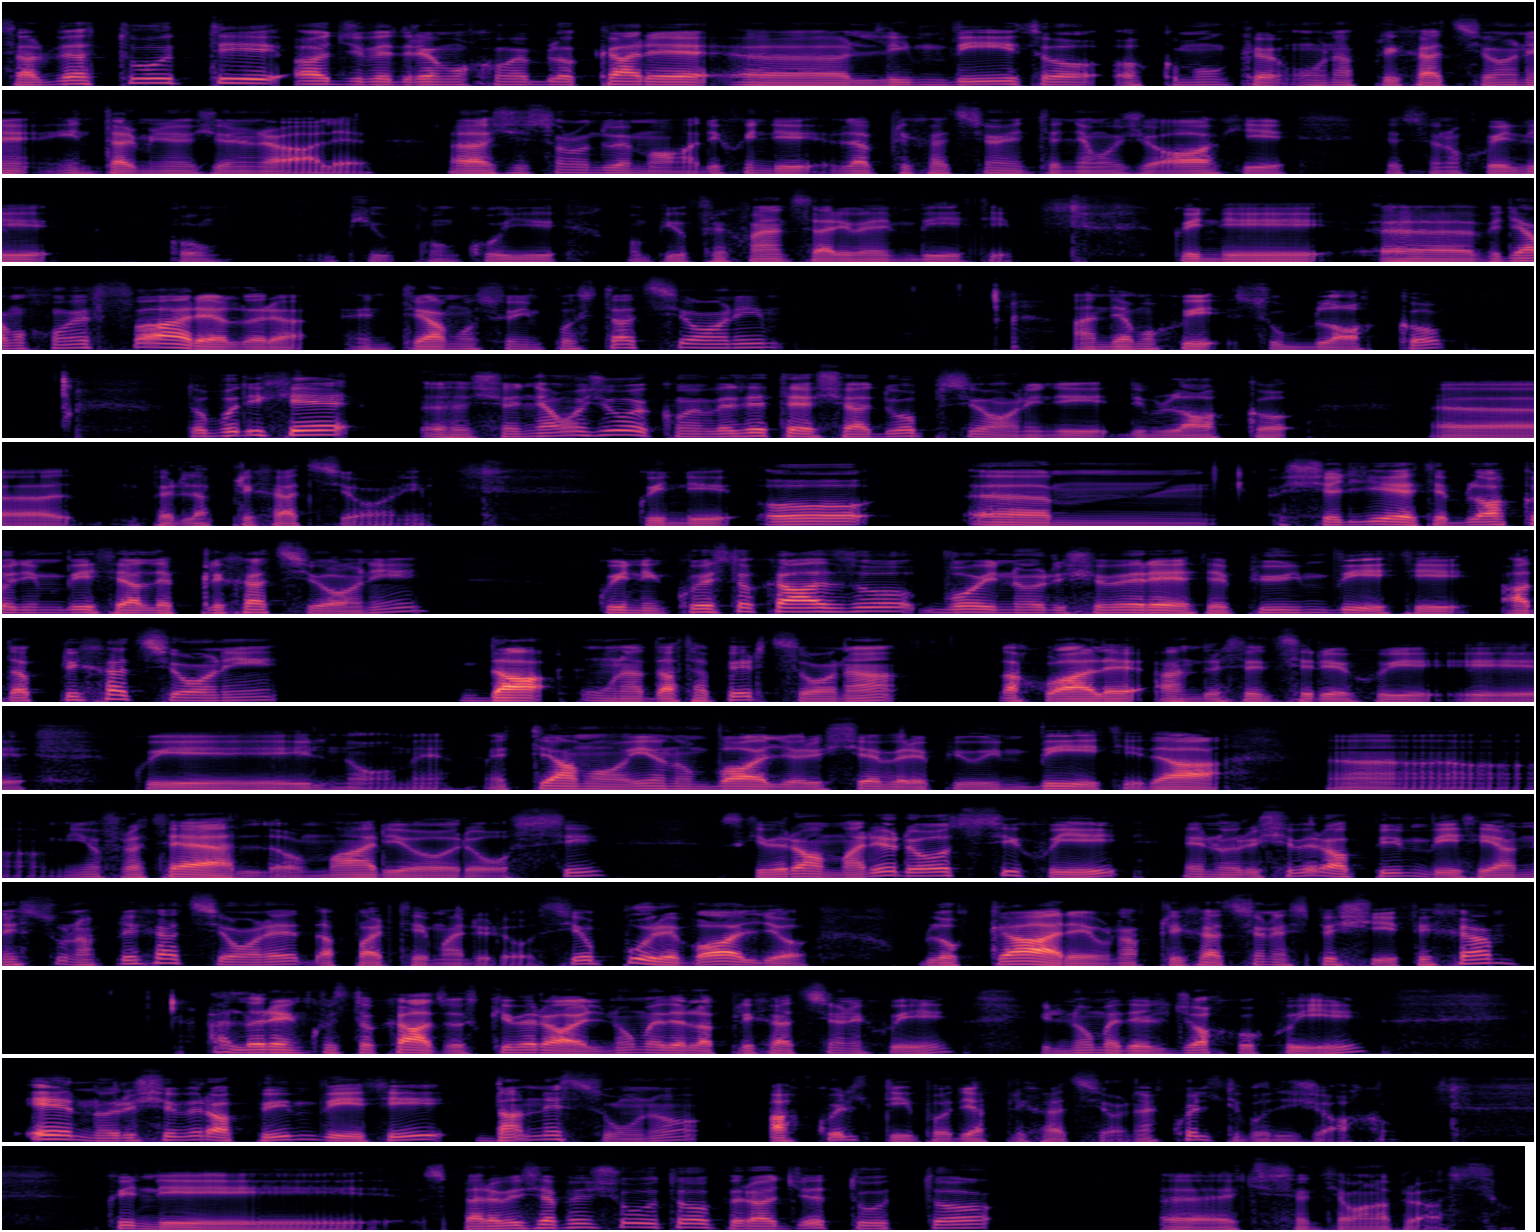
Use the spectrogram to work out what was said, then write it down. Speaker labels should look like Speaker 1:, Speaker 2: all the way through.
Speaker 1: Salve a tutti, oggi vedremo come bloccare eh, l'invito o comunque un'applicazione in termine generale. Allora, ci sono due modi, quindi l'applicazione intendiamo giochi, che sono quelli con più, con cui con più frequenza arriva inviti. Quindi eh, vediamo come fare, allora entriamo su impostazioni, andiamo qui su blocco, dopodiché eh, scendiamo giù e come vedete c'è due opzioni di, di blocco eh, per le applicazioni. Quindi o um, scegliete blocco di inviti alle applicazioni, quindi in questo caso voi non riceverete più inviti ad applicazioni da una data persona la quale andrete a inserire qui, eh, qui il nome. Mettiamo io non voglio ricevere più inviti da uh, mio fratello Mario Rossi, scriverò Mario Rossi qui e non riceverò più inviti a nessuna applicazione da parte di Mario Rossi. Oppure voglio bloccare un'applicazione specifica, allora in questo caso scriverò il nome dell'applicazione qui, il nome del gioco qui e non riceverò più inviti da nessuno a quel tipo di applicazione, a quel tipo di gioco. Quindi spero vi sia piaciuto, per oggi è tutto, eh, ci sentiamo alla prossima.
